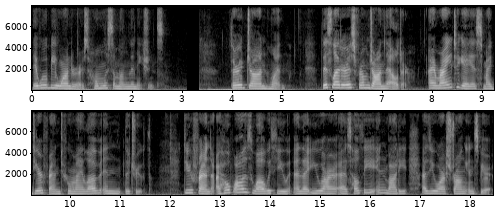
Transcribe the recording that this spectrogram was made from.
They will be wanderers, homeless among the nations. 3 John 1 This letter is from John the Elder. I am writing to Gaius, my dear friend, whom I love in the truth. Dear friend, I hope all is well with you and that you are as healthy in body as you are strong in spirit.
